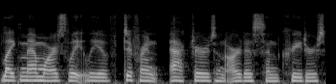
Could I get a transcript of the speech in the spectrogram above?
like memoirs lately of different actors and artists and creators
